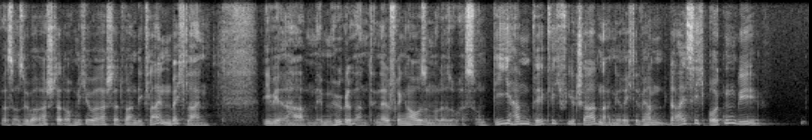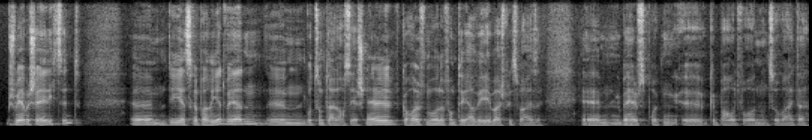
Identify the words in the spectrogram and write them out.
was uns überrascht hat, auch mich überrascht hat, waren die kleinen Bächlein, die wir haben im Hügelland, in Elfringhausen oder sowas. Und die haben wirklich viel Schaden angerichtet. Wir haben 30 Brücken, die schwer beschädigt sind die jetzt repariert werden, ähm, wo zum Teil auch sehr schnell geholfen wurde vom THW beispielsweise ähm, Behelfsbrücken äh, gebaut worden und so weiter.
